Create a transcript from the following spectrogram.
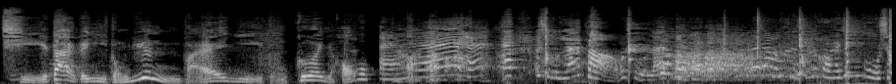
期待着一种韵白，一种歌谣。哎哎哎，数来宝，数来宝，还真不少。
